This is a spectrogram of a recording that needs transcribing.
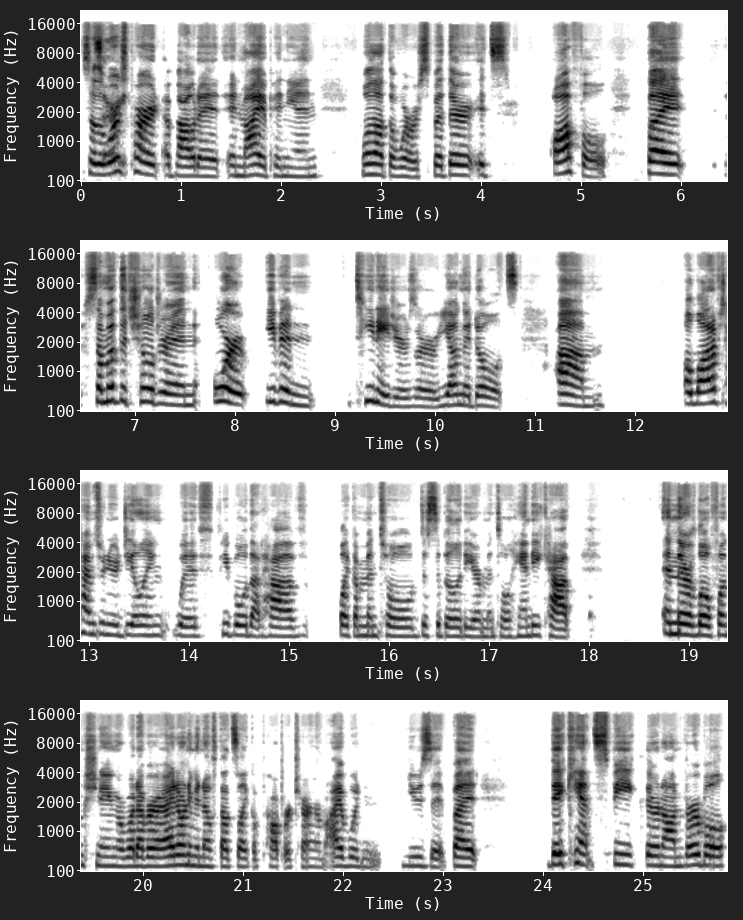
So the sorry. worst part about it in my opinion well not the worst but there it's awful but some of the children or even teenagers or young adults um a lot of times when you're dealing with people that have like a mental disability or mental handicap and they're low functioning or whatever i don't even know if that's like a proper term. I wouldn't use it but they can't speak they're nonverbal.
